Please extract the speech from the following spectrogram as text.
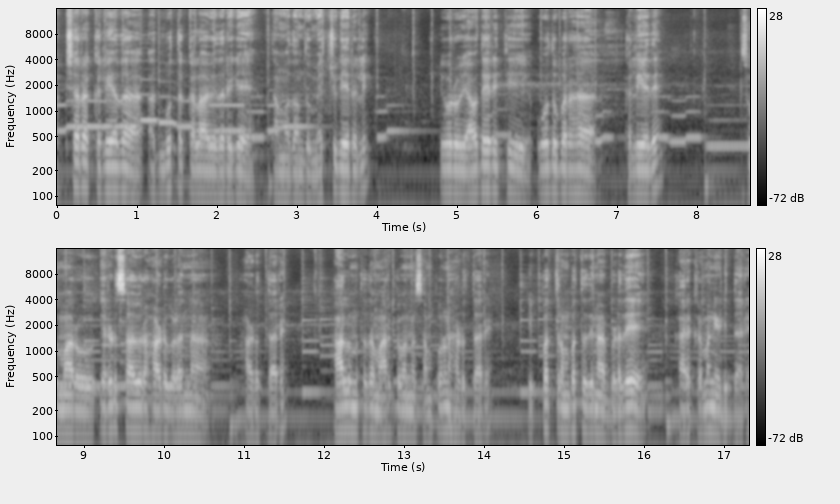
ಅಕ್ಷರ ಕಲಿಯದ ಅದ್ಭುತ ಕಲಾವಿದರಿಗೆ ತಮ್ಮದೊಂದು ಮೆಚ್ಚುಗೆ ಇರಲಿ. ಇವರು ಯಾವುದೇ ರೀತಿ ಓದು ಬರಹ ಕಲಿಯದೆ ಸುಮಾರು ಎರಡು ಸಾವಿರ ಹಾಡುಗಳನ್ನು ಹಾಡುತ್ತಾರೆ. ಹಾಲು ಮತದ ಮಾರ್ಗವನ್ನು ಸಂಪೂರ್ಣ ಹಾಡುತ್ತಾರೆ. ಇಪ್ಪತ್ತೊಂಬತ್ತು ದಿನ ಬಿಡದೆ ಕಾರ್ಯಕ್ರಮ ನೀಡಿದ್ದಾರೆ.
